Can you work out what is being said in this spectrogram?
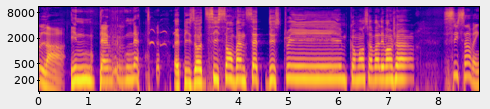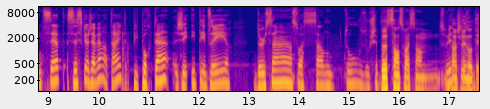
là, Internet! Épisode 627 du stream. Comment ça va les Vengeurs? 627, c'est ce que j'avais en tête, puis pourtant, j'ai été dire 272 ou je sais pas, 260. Attends, je l'ai noté.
